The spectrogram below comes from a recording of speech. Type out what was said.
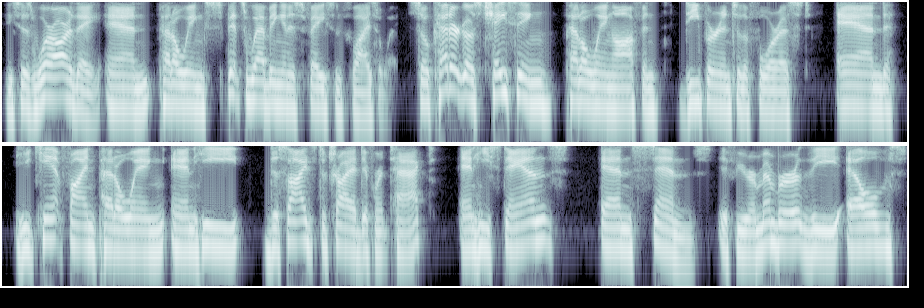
He says, where are they? And Petalwing spits webbing in his face and flies away. So Cutter goes chasing Petalwing off and deeper into the forest and he can't find Petalwing and he decides to try a different tact and he stands and sends. If you remember, the elves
